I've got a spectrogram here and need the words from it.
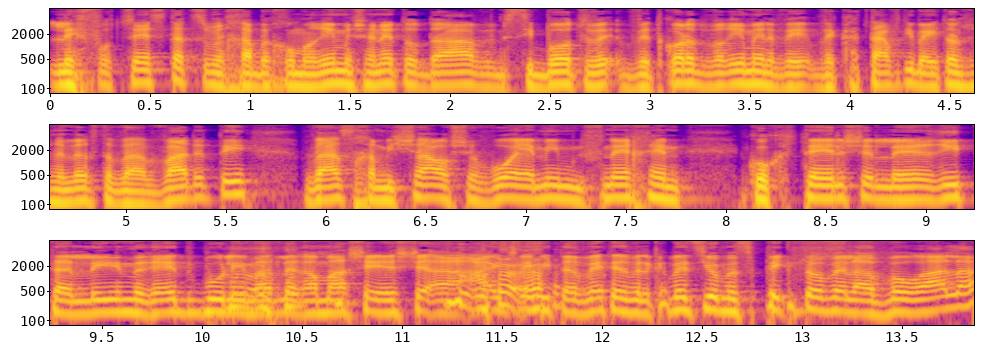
לפוצץ את עצמך בחומרים משני תודעה ומסיבות ו- ואת כל הדברים האלה, ו- וכתבתי בעיתון של האוניברסיטה ועבדתי, ואז חמישה או שבוע ימים לפני כן, קוקטייל של אה, ריטלין, רדבולים, עד לרמה שיש, העין שלי מתעוותת ולקבל ציון מספיק טוב ולעבור הלאה.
